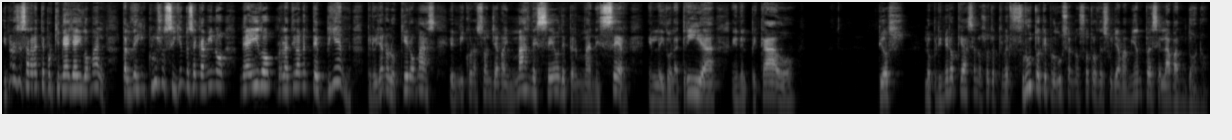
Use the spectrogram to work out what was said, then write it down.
y no necesariamente porque me haya ido mal, tal vez incluso siguiendo ese camino me ha ido relativamente bien, pero ya no lo quiero más, en mi corazón ya no hay más deseo de permanecer en la idolatría, en el pecado, Dios lo primero que hace en nosotros, el primer fruto que produce en nosotros de su llamamiento es el abandono.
